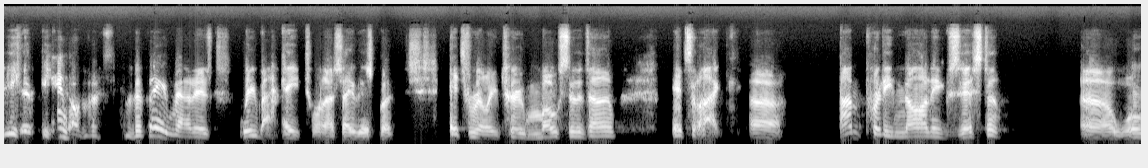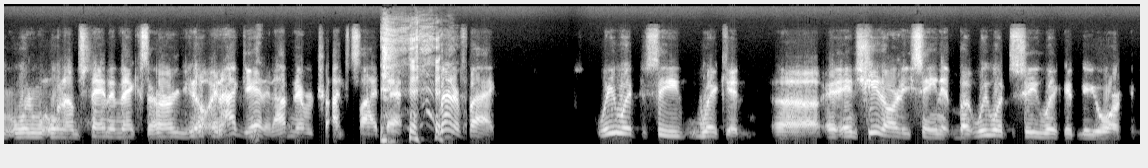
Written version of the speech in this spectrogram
You, you know, the, the thing about it is, Reba hates when I say this, but it's really true most of the time. It's like uh, I'm pretty non-existent uh, when, when when I'm standing next to her, you know, and I get it. I've never tried to fight that. Matter of fact, we went to see Wicked, uh, and, and she had already seen it, but we went to see Wicked New York, and,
